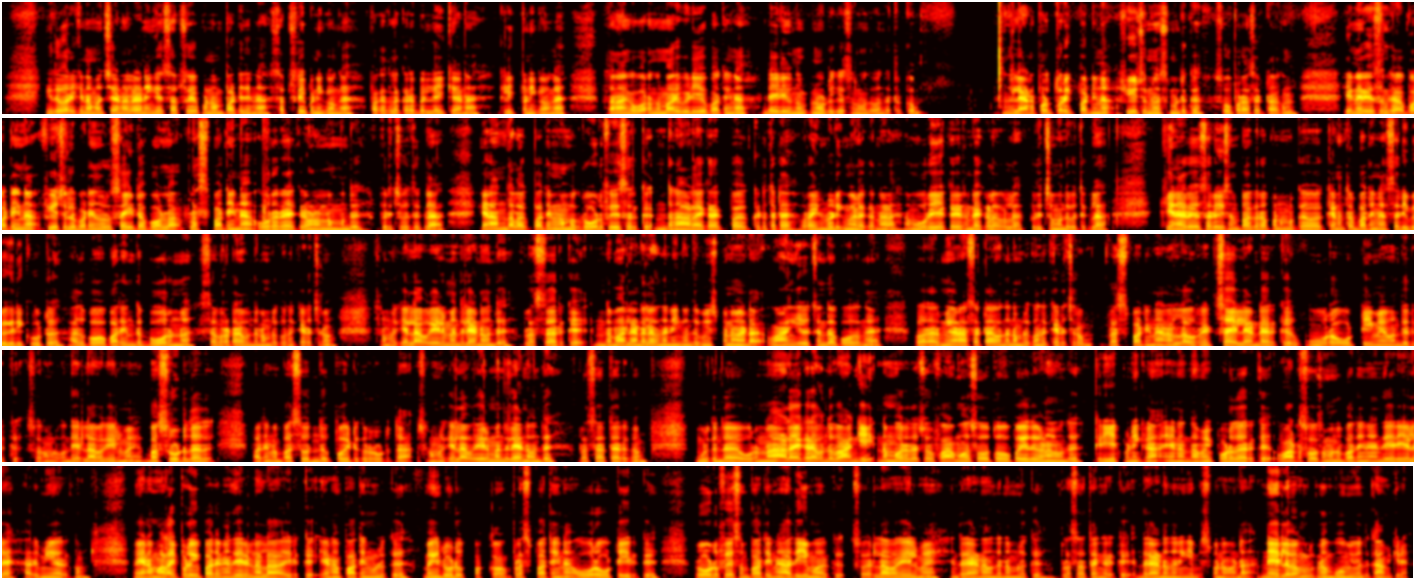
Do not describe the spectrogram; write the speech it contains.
இது வரைக்கும் நம்ம சேனலை நீங்கள் சப்ஸ்கிரைப் பண்ணாமல் பார்த்தீங்கன்னா சப்ஸ்கிரைப் பண்ணிக்கோங்க. பக்கத்தில் இருக்கிற பெல் ஐக்கானை கிளிக் பண்ணிக்கோங்க. இப்போ நாங்கள் போகிற அந்த மாதிரி வீடியோ பார்த்தீங்கன்னா டெய்லி வந்து நோட்டிஃபிகேஷன் வந்து வந்துட்டுருக்கும் இந்த லேண்டை பொறுத்த வரைக்கும் பார்த்தீங்கன்னா ஃபியூச்சர் இன்வெஸ்ட்மெண்ட்டுக்கு சூப்பராக செட் ஆகும். என்ன ரீசனுக்காக பார்த்தீங்கன்னா ஃபியூச்சரில் பார்த்தீங்கன்னா ஒரு சைட்டை போடலாம். ப்ளஸ் பார்த்தீங்கன்னா ஒரு ஏக்கர் வேணாலும் நம்ம வந்து பிரித்து வச்சுக்கலாம். ஏன்னா அந்த அளவுக்கு பார்த்தீங்கன்னா நமக்கு ரோடு ஃபேஸ் இருக்குது இந்த நாலு ஏக்கர் இப்போ கிட்டத்தட்ட ஒரு ஐநூறு மேலே இருக்கிறனால நம்ம ஒரு ஏக்கர் இரண்டு ஏக்கர் அளவில் பிரித்து வந்து விற்றுக்கலாம் கிணறு சர்வீஸ்னு பார்க்குறப்ப நமக்கு கிணத்துல பார்த்தீங்கன்னா சரி பகுதி கூட்டு. அது போக பார்த்தீங்கன்னா இந்த போர்னு செப்பரேட்டாக வந்து நம்மளுக்கு வந்து கிடச்சிரும். ஸோ நம்மளுக்கு எல்லா வகையிலுமே இந்த லேண்ட் வந்து ப்ளஸ்ஸாக இருக்குது இந்த மாதிரி லேண்டில் வந்து நீங்கள் வந்து மிஸ் பண்ண வேண்டாம். வாங்கி வச்சிருந்தா போதுங்க. ஒரு அருமையான அசட்டாக வந்து நம்மளுக்கு வந்து கிடச்சிரும். ப்ளஸ் பார்த்தீங்கன்னா நல்ல ஒரு ரெட் சாயில் லேண்டாக இருக்குது ஊரை ஒட்டியுமே வந்து இருக்குது ஸோ நம்மளுக்கு வந்து எல்லா வகையிலுமே பஸ் ரூட்டு தான் அது. பார்த்திங்கன்னா பஸ் வந்து போயிட்டு இருக்கிற ரூட்டு தான். ஸோ நம்மளுக்கு எல்லா வகையிலுமே இந்த லேண்டை வந்து ப்ளஸ்ஸாக தான் இருக்கும். உங்களுக்கு இந்த ஒரு நாலு ஏக்கரை வந்து வாங்கி நம்ம ஒரு ஏதாச்சும் ஒரு ஃபார்ம் ஹவுஸோ தோப்போ எது வேணாலும் வந்து கிரியேட் பண்ணிக்கலாம். ஏன்னா அந்த அமைப்போடு தான் இருக்குது வாட்டர் சோர்ஸும் வந்து பார்த்திங்கன்னா இந்த ஏரியாவில் அருமையாக இருக்கும். ஏன்னா மலைப்பொழிவு பார்த்திங்கன்னா இந்த ஏரியா நல்லா இருக்குது ஏன்னா பார்த்தீங்கன்னா உங்களுக்கு மெயின் ரோடு பக்கம் ப்ளஸ் பார்த்திங்கன்னா ஊரை ஒட்டி இருக்குது ரோடு ஃபேஸும் பார்த்தீங்கன்னா அதிகமாக இருக்குது ஸோ எல்லா வகையிலுமே இந்த லேண்டை வந்து நம்மளுக்கு ப்ளஸ்ஸாக தாங்க இருக்குது இந்த லேண்டை வந்து நீங்கள் மிஸ் பண்ண வேண்டாம். நேரில் உங்களுக்கு நான் பூமி வந்து காமிக்கிறேன்.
